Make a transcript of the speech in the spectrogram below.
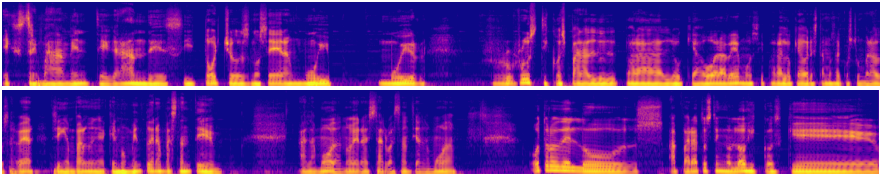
extremadamente grandes y tochos, no sé, eran muy, muy rústicos para, para lo que ahora vemos y para lo que ahora estamos acostumbrados a ver. Sin embargo, en aquel momento eran bastante a la moda, ¿no? Era estar bastante a la moda. Otro de los aparatos tecnológicos que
